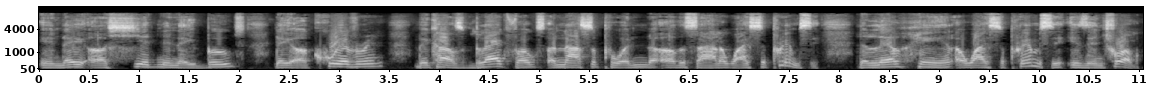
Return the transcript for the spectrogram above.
And they are shitting in their boots. They are quivering because black folks are not supporting the other side of white supremacy. The left hand of white supremacy is in trouble.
